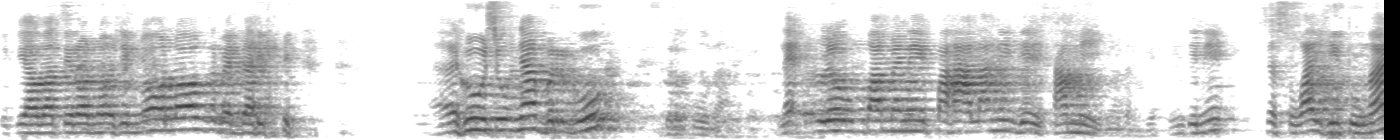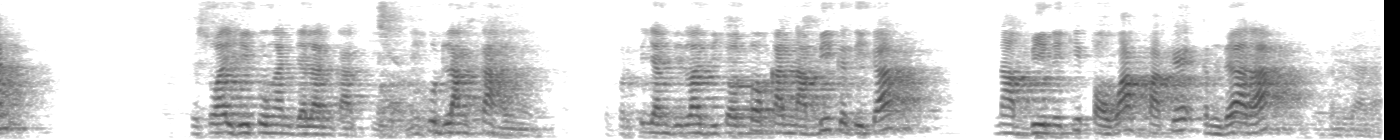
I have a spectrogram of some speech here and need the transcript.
Iki khawatir ono sing nyolong sepeda iki. Eh, husuknya bergu berkurang. Lek lu umpamane pahala nih nggih sami ngoten nggih. Intine sesuai hitungan sesuai hitungan jalan kaki. Niku langkah seperti yang telah dicontohkan Nabi ketika Nabi niki tawaf pakai kendara kendara.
